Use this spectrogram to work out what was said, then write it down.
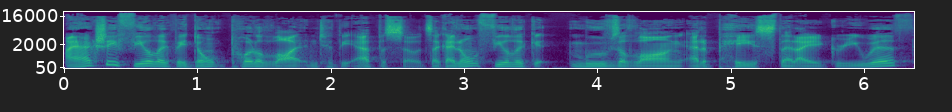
I actually feel like they don't put a lot into the episodes. Like I don't feel like it moves along at a pace that I agree with.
